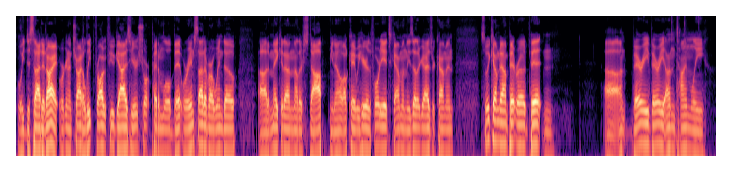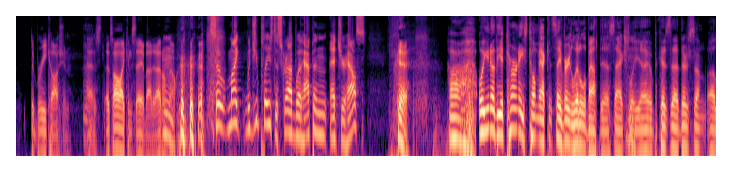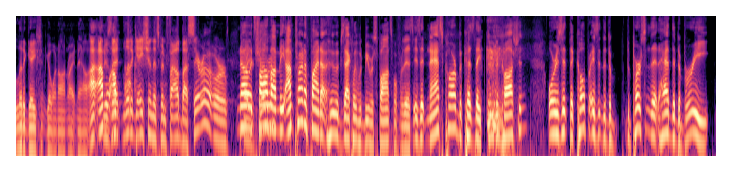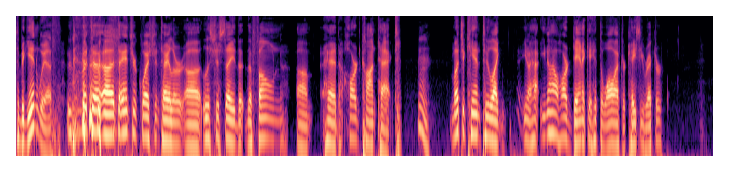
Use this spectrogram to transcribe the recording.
we decided, all right, we're going to try to leapfrog a few guys here, short pit them a little bit. We're inside of our window uh, to make it on another stop. You know, okay, we hear the 48's coming, these other guys are coming. So we come down pit road, pit, and uh, un- very, very untimely debris caution. That's, that's all I can say about it. I don't know. So, Mike, would you please describe what happened at your house? yeah. Uh, well, you know, the attorneys told me I can say very little about this actually uh, because uh, there's some uh, litigation going on right now. I, I'm, Is I'm- that litigation that's been filed by Sarah or No, it's filed by me. I'm trying to find out who exactly would be responsible for this. Is it NASCAR because they threw the caution, or is it the culprit? Is it the de- the person that had the debris to begin with? But to, uh, to answer your question, Taylor, uh, let's just say that the phone um, had hard contact, Hmm. much akin to like you know how, you know how hard Danica hit the wall after Casey wrecked her.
